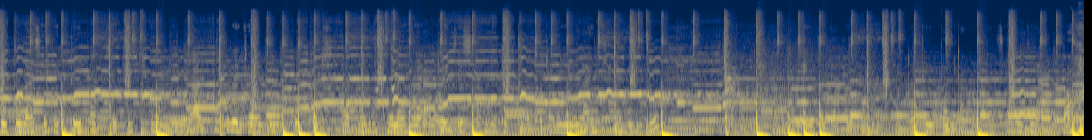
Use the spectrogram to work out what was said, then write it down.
পুকুর আছে, দেখতেই পাচ্ছ কি সুন্দর। আর পুকুরের জলগুলো খুব পরিষ্কার হয় ঘোলা হয়ে। আর ওই যে সামনে দেখতে পাচ্ছ রেল লাইন ছাড়া কিন্তু আর এই যে দেখো আছে, আর যে আমার বাবা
